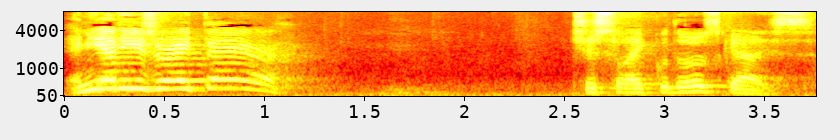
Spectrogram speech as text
And yet he's right there, just like with those guys.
